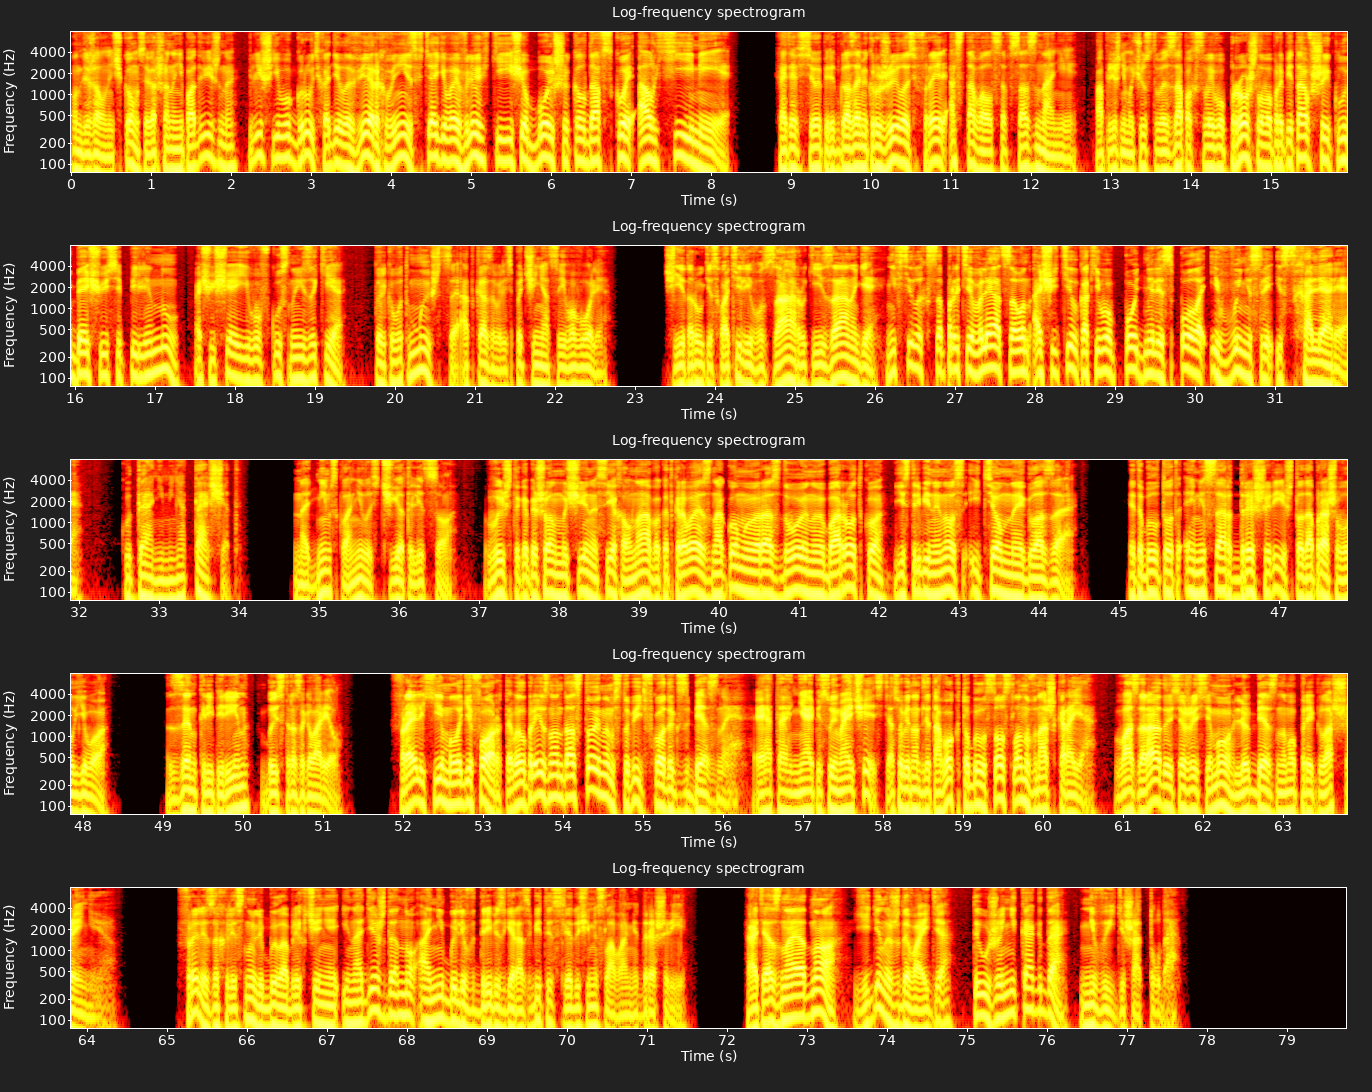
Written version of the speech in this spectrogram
Он лежал ничком, совершенно неподвижно, лишь его грудь ходила вверх-вниз, втягивая в легкие еще больше колдовской алхимии. Хотя все перед глазами кружилось, Фрель оставался в сознании, по-прежнему чувствуя запах своего прошлого, пропитавший клубящуюся пелену, ощущая его вкус на языке. Только вот мышцы отказывались подчиняться его воле. Чьи-то руки схватили его за руки и за ноги. Не в силах сопротивляться, он ощутил, как его подняли с пола и вынесли из схолярия. «Куда они меня тащат?» Над ним склонилось чье-то лицо. Вышитый капюшон мужчины съехал на бок, открывая знакомую раздвоенную бородку, ястребиный нос и темные глаза. Это был тот эмиссар Дрэшери, что допрашивал его. Зен Криперин быстро заговорил. «Фрельхим Лагифор, ты был признан достойным вступить в кодекс бездны. Это неописуемая честь, особенно для того, кто был сослан в наши края. Возрадуйся же всему любезному приглашению». Фреля захлестнули было облегчение и надежда, но они были вдребезги разбиты следующими словами Дрэшери. «Хотя знай одно, единожды войдя, ты уже никогда не выйдешь оттуда».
